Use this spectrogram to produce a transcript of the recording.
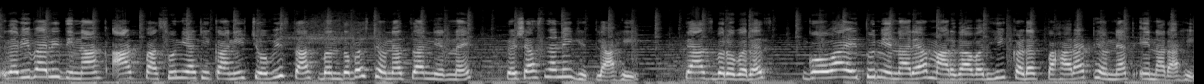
रविवारी दिनांक आठपासून या ठिकाणी चोवीस तास बंदोबस्त ठेवण्याचा निर्णय प्रशासनाने घेतला आहे. त्याचबरोबरच गोवा येथून येणाऱ्या मार्गावरही कडक पहारा ठेवण्यात येणार आहे.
